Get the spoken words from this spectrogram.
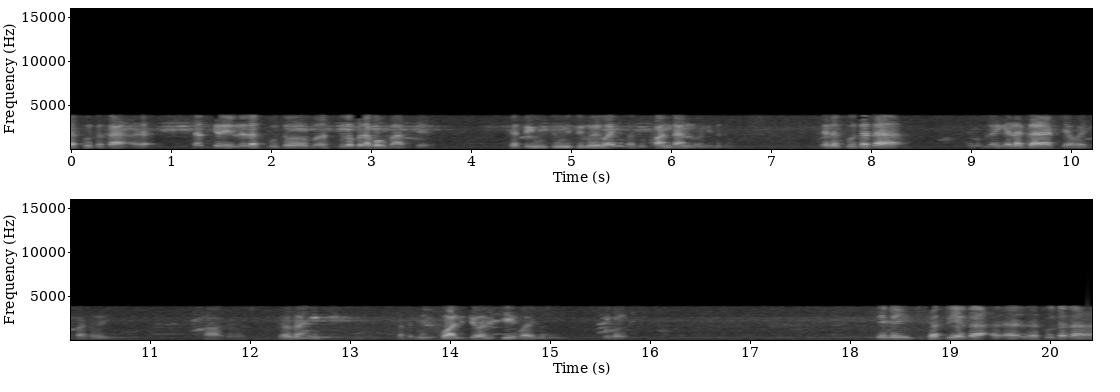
રજપૂત હતા. એટલે રજપૂતો રજપૂતો બધા બહુ ભાગ છે. ક્ષત્રિય ઊંચું નીચું લોહી હોય ને બધું ખાનદાન લોહી બધું. એ રજપૂત હતા ગઈ ગયેલા ગળાસ્યા હોય પાછળ હા ને? ક્વોલિટી હલકી હોય નહીં. તે ભાઈ ક્ષત્રિય હતા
